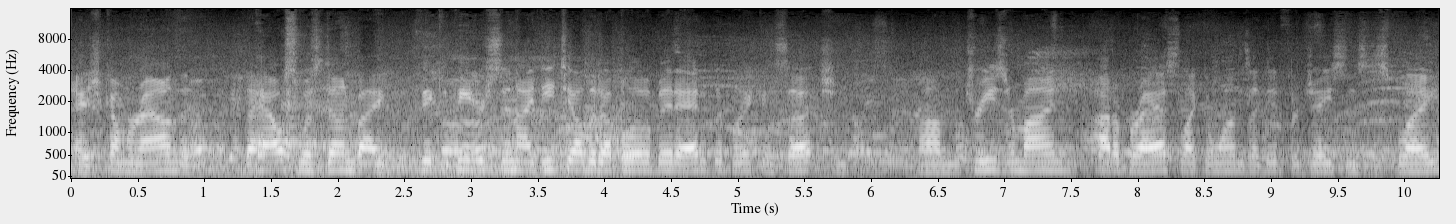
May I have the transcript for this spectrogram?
as you come around, the, the house was done by Vicki Peterson. I detailed it up a little bit, added the brick and such. And, um, the trees are mine out of brass like the ones I did for Jason's display.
